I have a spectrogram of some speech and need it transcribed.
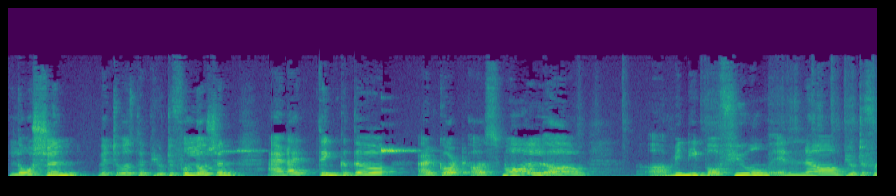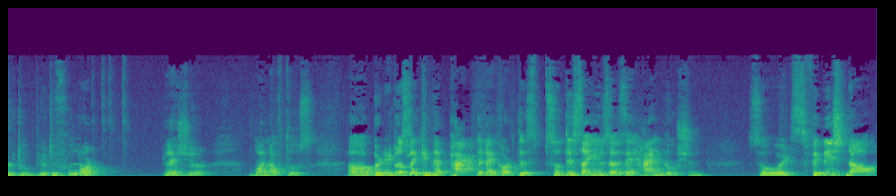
lotion which was the beautiful lotion. And I think the I got a small uh, mini perfume in uh, beautiful too. Beautiful or pleasure? One of those. Uh, but it was like in a pack that I got this. So this I use as a hand lotion so it's finished now,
